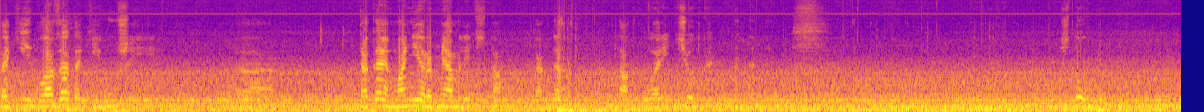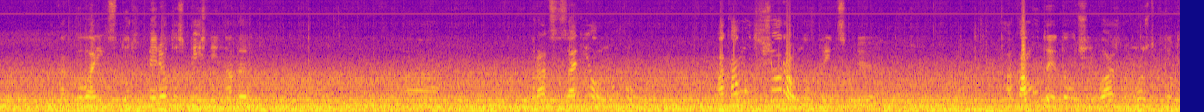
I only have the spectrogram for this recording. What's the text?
такие глаза, такие уши и э, такая манера мямлить там, когда надо говорить четко. Что, как говорится, тут вперед из песней надо а, браться за дело. Ну, а кому-то все равно, в принципе. А кому-то это очень важно. Может, кто-то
